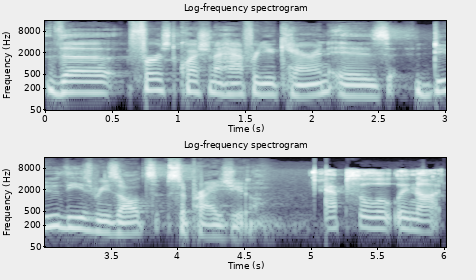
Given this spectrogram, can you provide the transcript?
the first question I have for you, Karen, is Do these results surprise you? Absolutely not.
